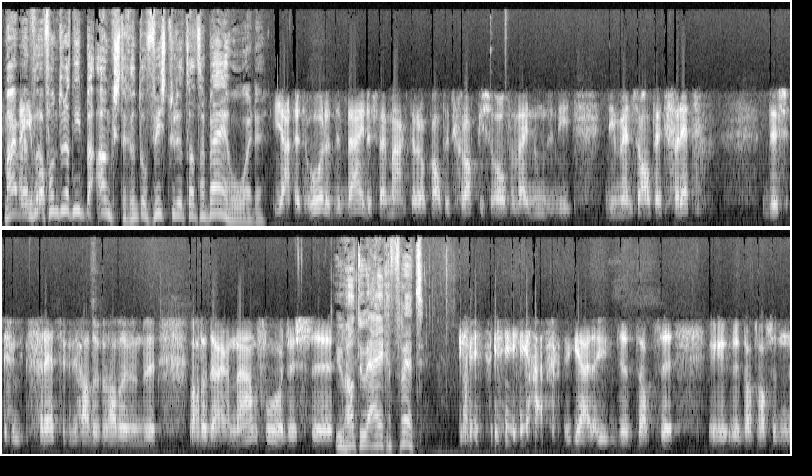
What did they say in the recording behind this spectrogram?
Maar mocht- vond u dat niet beangstigend? Of wist u dat dat erbij hoorde? Ja, het hoorde erbij, dus wij maakten er ook altijd grapjes over. Wij noemden die, die mensen altijd Fred. Dus Fred, hadden, we, hadden, de- we hadden daar een naam voor. Dus eh, U had uw eigen Fred. ja, dat, dat, eh, eh, was een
